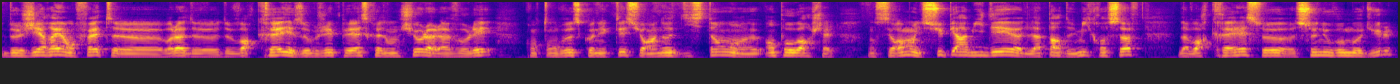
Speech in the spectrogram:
de gérer en fait, euh, voilà, de devoir créer des objets PS Credential à la volée quand on veut se connecter sur un autre distant euh, en PowerShell. Donc c'est vraiment une superbe idée euh, de la part de Microsoft d'avoir créé ce, nouveau module.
